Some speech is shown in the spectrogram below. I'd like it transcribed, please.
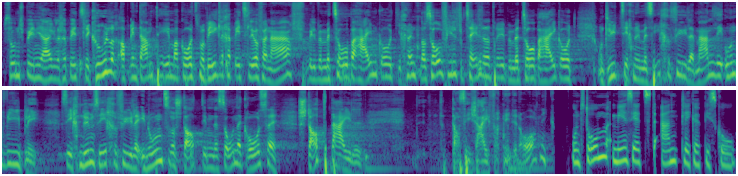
Sonst bin ich eigentlich ein bisschen cooler, aber in diesem Thema geht es mir wirklich ein bisschen auf den Nerv, weil wenn man zu oben heimgeht, ich könnte noch so viel erzählen darüber, wenn man zu oben heimgeht und die Leute sich nicht mehr sicher fühlen, Männli und Weibli, sich nicht mehr sicher fühlen in unserer Stadt, in einem so einem grossen Stadtteil, das ist einfach nicht in Ordnung. Und darum muss jetzt endlich etwas gehen.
